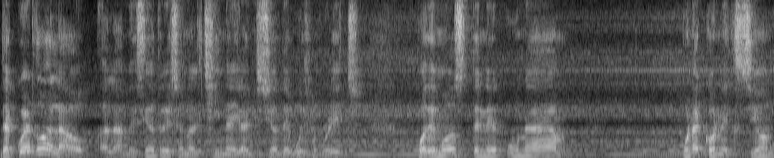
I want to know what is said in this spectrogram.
De acuerdo a la, medicina tradicional china y la visión de Wilhelm Rich, podemos tener una, una conexión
